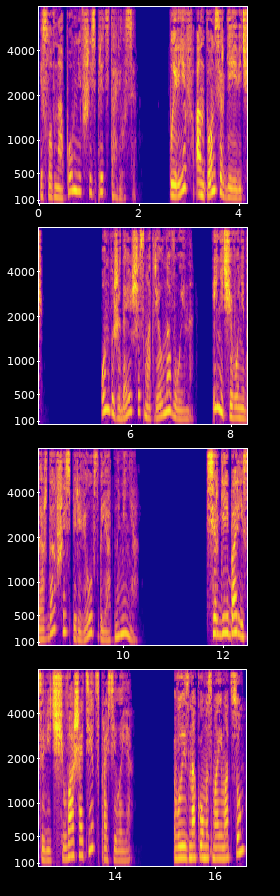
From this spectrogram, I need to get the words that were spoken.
и, словно опомнившись, представился. «Пырьев Антон Сергеевич». Он выжидающе смотрел на воина и, ничего не дождавшись, перевел взгляд на меня. «Сергей Борисович, ваш отец?» — спросила я. «Вы знакомы с моим отцом?»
